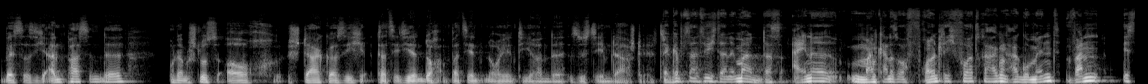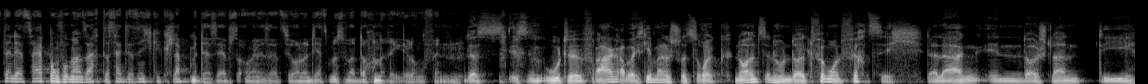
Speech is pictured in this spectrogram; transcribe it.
besser sich anpassende und am Schluss auch stärker sich tatsächlich dann doch am Patienten orientierende System darstellt. Da gibt es natürlich dann immer das eine, man kann es auch freundlich vortragen, Argument, wann ist denn der Zeitpunkt, wo man sagt, das hat jetzt nicht geklappt mit der Selbstorganisation und jetzt müssen wir doch eine Regelung finden? Das ist eine gute Frage, aber ich gehe mal einen Schritt zurück. 1945, da lagen in Deutschland die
